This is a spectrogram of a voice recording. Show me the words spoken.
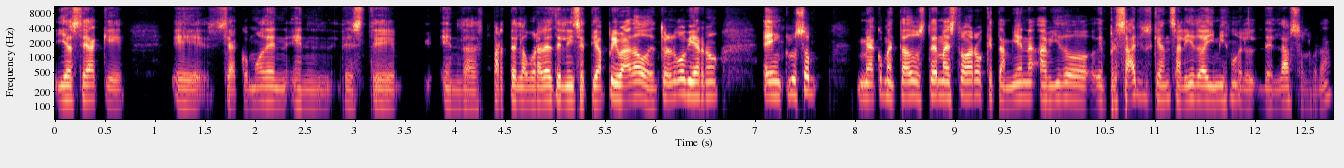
ya sea que eh, se acomoden en, este, en las partes laborales de la iniciativa privada o dentro del gobierno, e incluso me ha comentado usted, maestro Aro, que también ha habido empresarios que han salido ahí mismo del, del ¿verdad?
